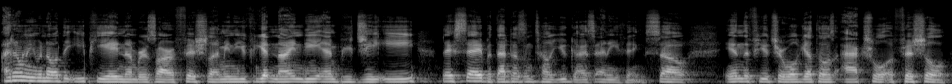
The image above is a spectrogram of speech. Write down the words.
I don't even know what the EPA numbers are officially. I mean, you can get 90 mpge, they say, but that doesn't tell you guys anything. So in the future, we'll get those actual official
